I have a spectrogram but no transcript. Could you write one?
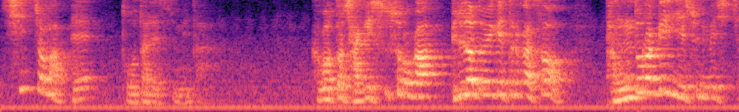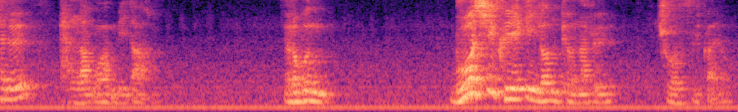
시점 앞에 도달했습니다. 그것도 자기 스스로가 빌라도에게 들어가서 당돌하게 예수님의 시체를 달라고 합니다. 여러분, 무엇이 그에게 이런 변화를 주었을까요?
